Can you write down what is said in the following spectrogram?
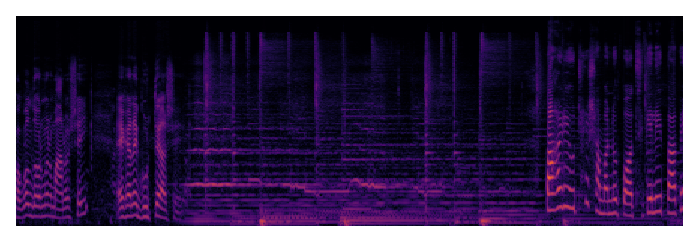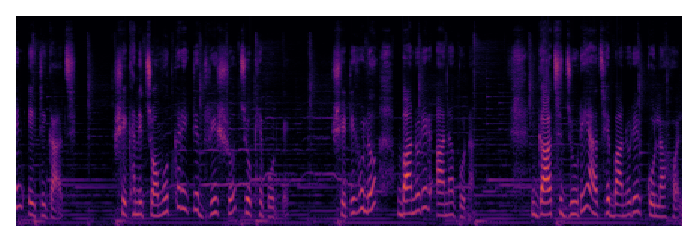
সকল ধর্মের মানুষই এখানে ঘুরতে আসে। পাহাড়ে উঠে সামান্য পথ গেলেই পাবেন একটি গাছ। সেখানে চমৎকার একটি দৃশ্য চোখে পড়বে। সেটি হলো বানরের আনাগোনা। গাছ জুড়ে আছে বানরের কোলাহল।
